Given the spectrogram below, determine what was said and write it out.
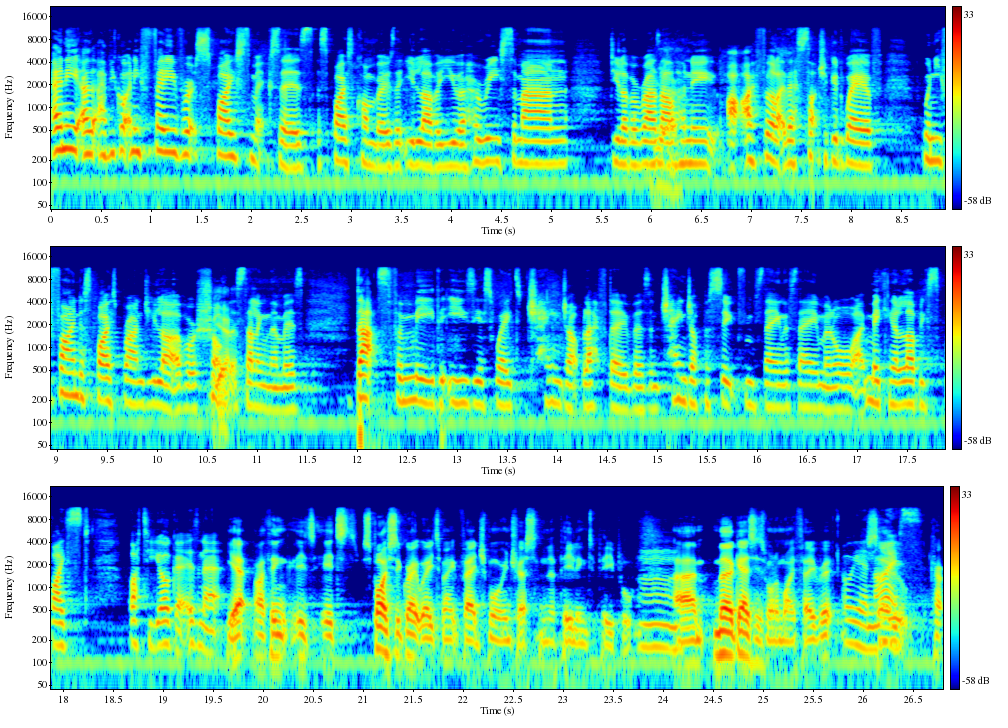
any, uh, have you got any favourite spice mixes, spice combos that you love? Are you a harissa man? Do you love a Ras Al Yeah. Hanout? I, I feel like there's such a good way of when you find a spice brand you love or a shop Yeah. that's selling them is that's for me the easiest way to change up leftovers and change up a soup from staying the same and or like making a lovely spiced butter yogurt, isn't it? Yeah, I think it's, it's spice is a great way to make veg more interesting and appealing to people. Um, merguez is one of my favourite. Mm. Oh, yeah, so nice. ca-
